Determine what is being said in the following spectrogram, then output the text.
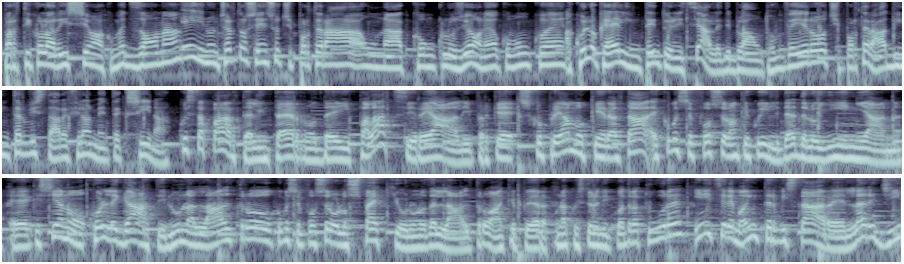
Particolarissima come zona e in un certo senso ci porterà a una conclusione o comunque a quello che è l'intento iniziale di Blount ovvero ci porterà ad intervistare finalmente Xina questa parte all'interno dei palazzi reali perché scopriamo che in realtà è come se fossero anche qui l'idea dello yin yang eh, che siano collegati l'uno all'altro come se fossero lo specchio l'uno dell'altro anche per una questione di inquadrature inizieremo a intervistare la regina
